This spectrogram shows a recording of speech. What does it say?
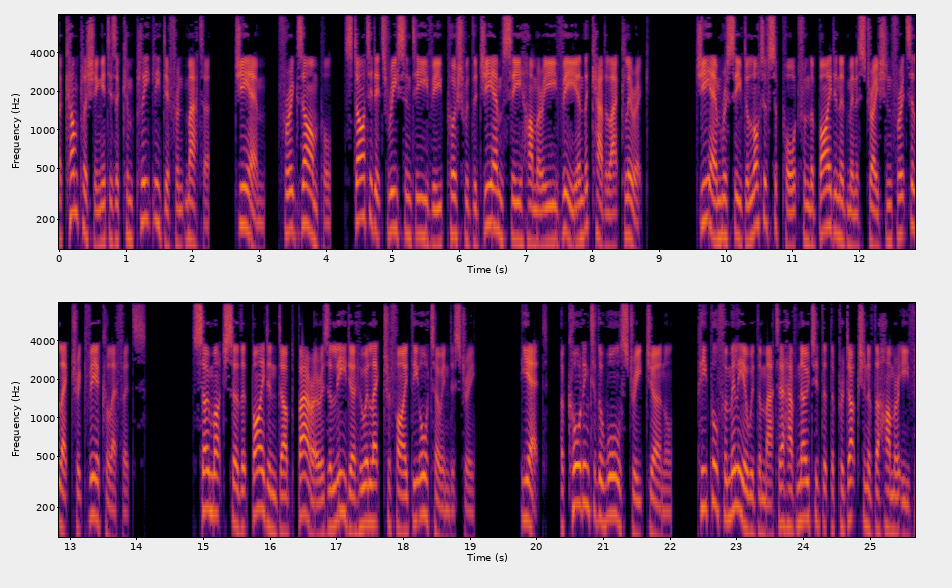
accomplishing it is a completely different matter. GM, for example, started its recent EV push with the GMC Hummer EV and the Cadillac Lyriq. GM received a lot of support from the Biden administration for its electric vehicle efforts. So much so that Biden dubbed Barra as a leader who electrified the auto industry. Yet, according to the Wall Street Journal, people familiar with the matter have noted that the production of the Hummer EV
